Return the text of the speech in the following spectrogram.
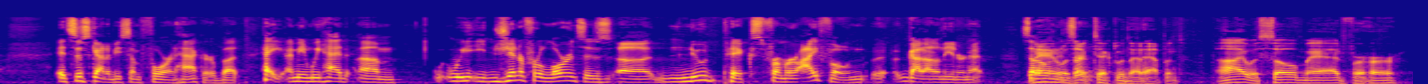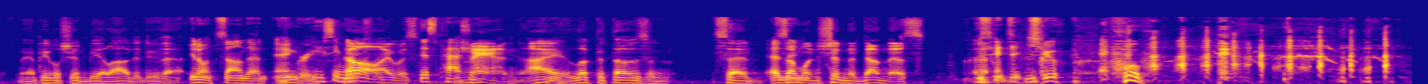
it's just got to be some foreign hacker. But hey, I mean, we had. Um, we, Jennifer Lawrence's uh, nude pics from her iPhone uh, got out on the internet. So Man, was I ticked when that happened. I was so mad for her. man. People shouldn't be allowed to do that. You don't sound that angry. You seem No, I was dispassionate. Man, I looked at those and said, And then- someone shouldn't have done this. Did you?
